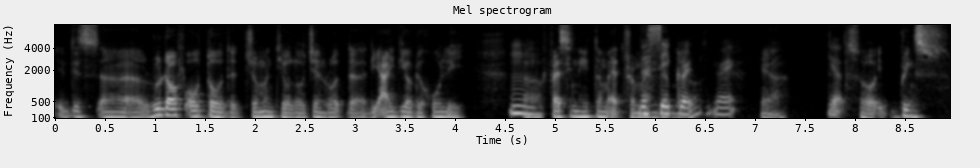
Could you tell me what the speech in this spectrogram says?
It is uh, Rudolf Otto, the German theologian, wrote the, the idea of the holy, uh, fascinatum et tremendum. Mm. the you sacred know? right Yeah. yep So it brings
